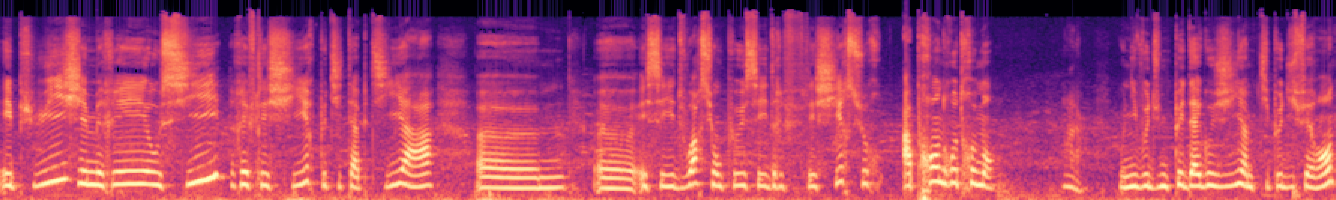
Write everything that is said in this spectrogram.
Et puis j'aimerais aussi réfléchir petit à petit à essayer de voir si on peut essayer de réfléchir sur apprendre autrement. Voilà, au niveau d'une pédagogie un petit peu différente,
